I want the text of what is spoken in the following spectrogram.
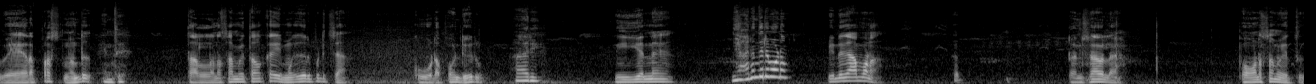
വേറെ പ്രശ്നമുണ്ട്. എന്ത്? തള്ളണ സമയത്ത് അവൻ കൈമ കയറി പിടിച്ച. കൂടെ പോണ്ടി വരും. ആര്? നീ എന്നെ? ഞാനെന്തിനു പോണം? പിന്നെ ഞാൻ പോണ? ടെൻഷനാവില്ല പോണ സമയത്ത്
